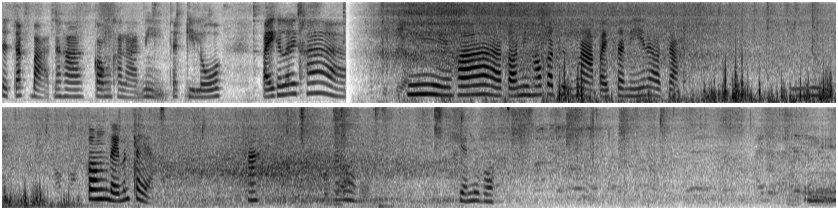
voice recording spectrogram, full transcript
จะจักบาทนะคะกล่องขนาดนี้จะกิโล ไปกันเลยค่ะ นี่ค่ะ ตอนนี้เขาก็ถึงหน้าไปสนี้แล้วจ้ะกล้องใดมันแตกฮะเออเขียนอยู่บ่ อันนี้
